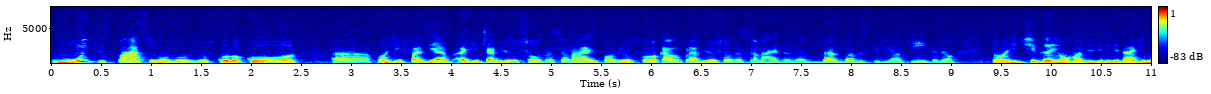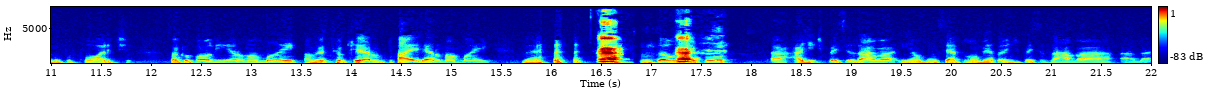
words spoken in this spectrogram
muito espaço, no, no, nos colocou ah, pô, a gente fazia, a gente abriu os shows nacionais, o Paulinho nos colocava para abrir os shows nacionais das, das, bandas que vinham aqui, entendeu? Então a gente ganhou uma visibilidade muito forte. Só que o Paulinho era uma mãe, ao mesmo tempo que ele era um pai, ele era uma mãe, né? É. então, é. tipo, a, a, gente precisava, em algum certo momento, a gente precisava a, da,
